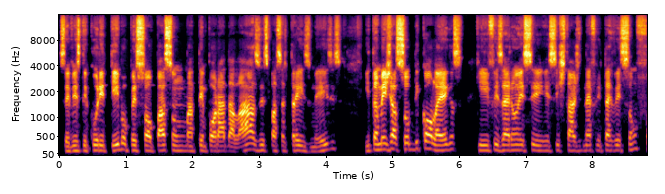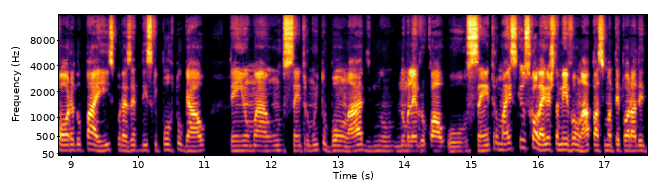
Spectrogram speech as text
Serviço de Curitiba, o pessoal passa uma temporada lá, às vezes passa três meses. E também já soube de colegas que fizeram esse, esse estágio de nefrointervenção fora do país. Por exemplo, diz que Portugal tem uma, um centro muito bom lá, não, não me lembro qual o centro, mas que os colegas também vão lá, passam uma temporada de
